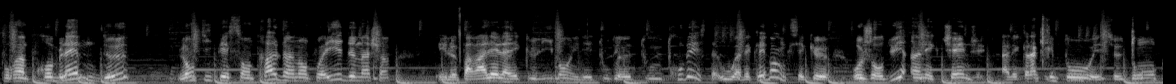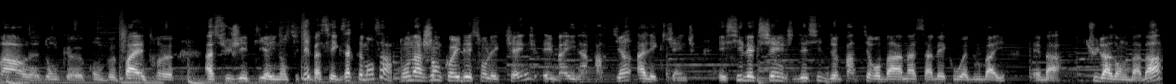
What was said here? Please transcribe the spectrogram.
pour un problème de l'entité centrale d'un employé de machin. Et le parallèle avec le Liban, il est tout, euh, tout trouvé, ou avec les banques, c'est que aujourd'hui un exchange avec la crypto et ce dont on parle, donc euh, qu'on ne peut pas être euh, assujetti à une entité, bah, c'est exactement ça. Ton argent quand il est sur l'exchange, et ben il appartient à l'exchange. Et si l'exchange décide de partir aux Bahamas avec ou à Dubaï, et ben tu l'as dans le baba.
